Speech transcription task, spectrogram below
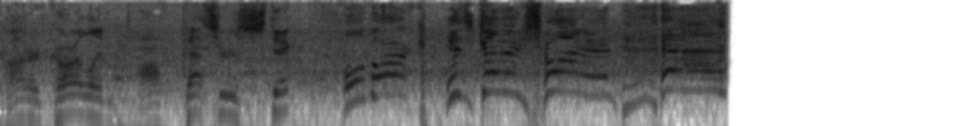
Connor Garland off Besser's stick. Olmark is gonna try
